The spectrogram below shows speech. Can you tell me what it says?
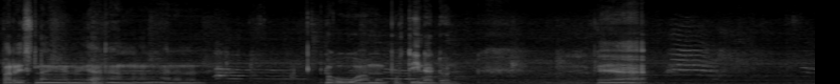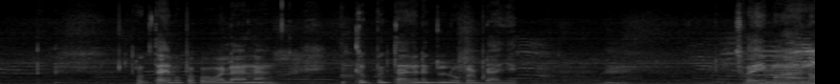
Pares lang yun ang, ang ano nun, makukuha mong protina doon. Kaya huwag tayo magpapawala ng itlog pag tayo naglo low carb diet. Mm. Saka yung mga ano,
